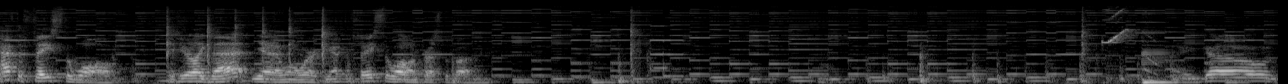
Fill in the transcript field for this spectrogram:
have to face the wall. If you're like that, yeah, it won't work. You have to face the wall and press the button. There you go.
